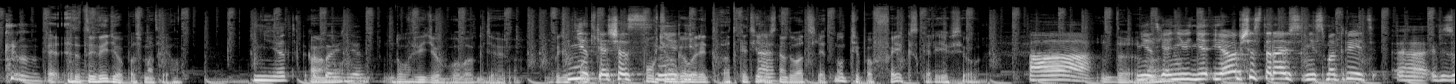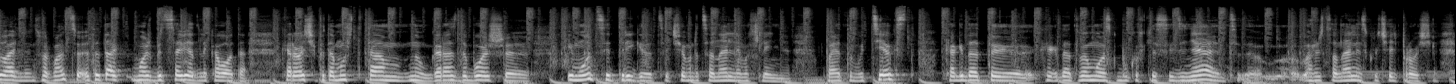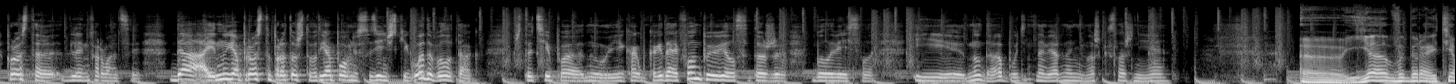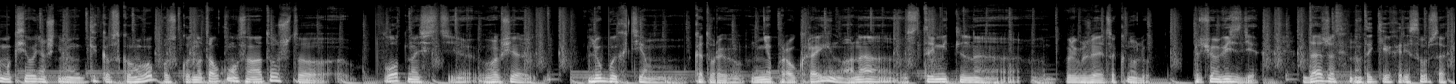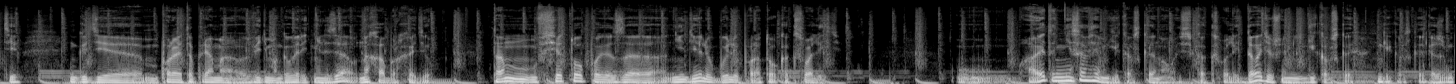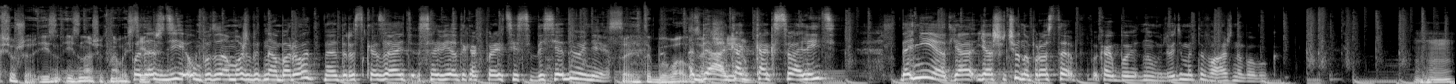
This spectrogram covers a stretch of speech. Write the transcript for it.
Это ты видео посмотрел? Нет, а какое А, видео? Ну, видео было, где, где Нет, Путин, я сейчас... Путин говорит, откатились А. на 20 лет. Ну, типа фейк, скорее всего. А, Да, нет, ну. я, не, не- я вообще стараюсь не смотреть э, визуальную информацию. Это так, может быть, совет для кого-то. Короче, потому что там ну, гораздо больше эмоций триггерится, чем рациональное мышление. Поэтому текст, когда, ты, когда твой мозг буковки соединяет, э, рационально исключать проще. Просто для информации. Да, а, ну я просто про то, что вот я помню в студенческие годы было так, что типа, ну и как, когда iPhone появился, тоже было весело. И, ну да, будет, наверное, немножко сложнее. Э, Я, выбирая темы к сегодняшнему гиковскому выпуску, натолкнулся на то, что плотность э, вообще любых тем, которые не про Украину, она стремительно приближается к нулю. Причем везде. Даже на таких ресурсах, где, где про это прямо, видимо, говорить нельзя, на Хабр ходил. Там все топы за неделю были про то, как свалить. А это не совсем гиковская новость, как свалить. Давайте что-нибудь гиковское, гиковское скажем. Ксюша, из, из наших новостей. Подожди, он потом, может быть, наоборот, надо рассказать советы, как пройти собеседование. Это бывало. Да, как, как свалить. Да нет, я, я шучу, но просто, как бы, ну, людям это важно, Бабук. Мгм.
